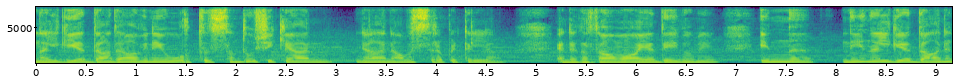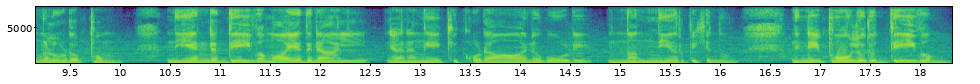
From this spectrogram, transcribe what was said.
നൽകിയ ദാതാവിനെ ഓർത്ത് സന്തോഷിക്കാൻ ഞാൻ അവസരപ്പെട്ടില്ല. എന്റെ കർത്താവായ ദൈവമേ ഇന്ന് നീ നൽകിയ ദാനങ്ങളോടൊപ്പം നീ എന്റെ ദൈവമായതിനാൽ ഞാൻ അങ്ങേക്ക് കൊടാനുകൂടി നന്ദി അർപ്പിക്കുന്നു. നിന്നെ പോലൊരു ദൈവം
